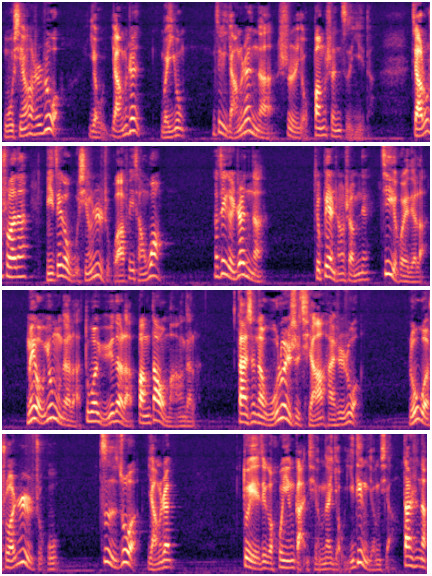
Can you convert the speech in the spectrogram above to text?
五行要是弱，有阳刃为用。这个阳刃呢是有帮身之意的。假如说呢，你这个五行日主啊非常旺，那这个刃呢就变成什么呢？忌讳的了，没有用的了，多余的了，帮倒忙的了。但是呢，无论是强还是弱，如果说日主自作阳刃，对这个婚姻感情呢有一定影响。但是呢，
